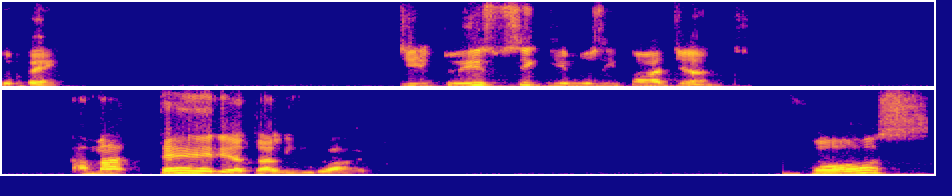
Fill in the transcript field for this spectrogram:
Muito bem. Dito isso, seguimos então adiante. A matéria da linguagem. Voz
